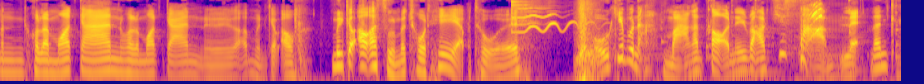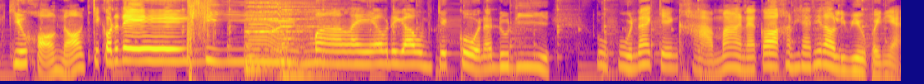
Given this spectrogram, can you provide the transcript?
มันคนละมอดกันคนละมอดกันเออก็เหมือนกับเอาเหมือนกับเอาอสูรมาโชว์เท่อะปะโถเอ้ยโอเคปุ่นนะมากันต่อในราวที่ 3 และนั่นก็คิวของน้องเกโกะนั่นเองดีมาแล้วนะครับผมเกโกะนะดูดีโอ้โหหน้าเกงขามากนะก็ครั้งที่แล้วที่เรารีวิวไปเนี่ย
